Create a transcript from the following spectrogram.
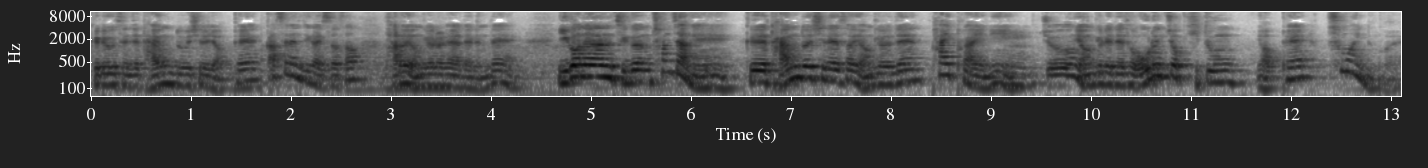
그리고서 이제 다용도실 옆에 가스레인지가 있어서 바로 연결을 해야 되는데 이거는 지금 천장에 그 다용도실에서 연결된 파이프라인이 음. 쭉 연결이 돼서 오른쪽 기둥 옆에 숨어 있는 거예요.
